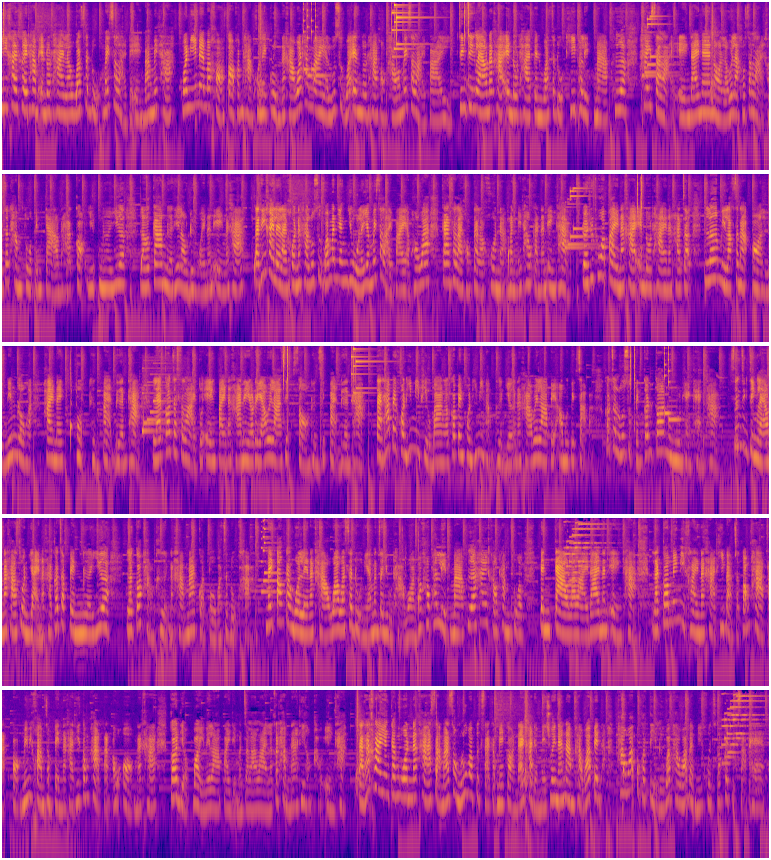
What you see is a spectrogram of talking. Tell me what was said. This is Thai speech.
มีใครเคยทำเอนโดไทแล้ววัสดุไม่สลายไปเองบ้างไหมคะ วันนี้เมย์มาขอตอบคำถามคนในกลุ่มนะคะ ว่าทำไมอะรู้สึกว่าเอนโดไทของเขาไม่สลายไป จริงๆแล้วนะคะเอนโดไทเป็นวัสดุที่ผลิตมาเพื่อให้สลายเองได้แน่นอน แล้วเวลาเขาสลายเขาจะทำตัวเป็นกาวนะคะ เกาะยึดเนื้อเยื่อ แล้วก็กล้ามเนื้อที่เราดึงไว้นั่นเองนะคะ แต่ที่ใครหลาย ๆคนนะคะ รู้สึกว่ามันยังอยู่และยังไม่สลายไปอะเพราะว่าการสลายของแต่ละคนอะมันไม่เท่ากันนั่นเองค่ะ โดยทั่วๆไปนะคะเอนโดไทนะคะจะเริ่มมีลักษณะอ่อนหรือนิ่มลงอะภายใน 6-8 เดือนค่ะ และก็จะสลายตัวเองไปนะคะ ในระยะเวลา 12-18 เดือนค่ะ แต่ถ้าเป็นคนที่มีผิวบาง แล้วก็เป็นคนที่มีผังผืดเยอะนะคะ เวลาไปเอามือไปจับอะก็จะรู้สึกเป็นก้อนๆนูนๆแข็งๆค่ะ ซึ่งจริงๆแล้วนะคะ ส่วนใหญ่นะคะก็จะเป็นเนื้อเยื่อแล้วก็ผังผืดนะคะ มากกว่าตัววัสดุค่ะ ไม่ต้องกังวลเลยนะคะ ว่าวัสดุนี้มันจะอยู่ถาวร เพราะเขาผลิตมาเพื่อให้เขาทำตัวเป็นกาวละลายได้นั่นเองค่ะ แล้วก็ไม่มีใครนะคะที่แบบจะต้องผ่าตัดออกไม่มีความจำเป็นนะคะ ที่ต้องผ่าตัดเอาออกนะคะ ก็เดี๋ยวปล่อยเวลาไปเดี๋ยวมันจะละลาย แล้วก็ทำหน้าที่ของเขาเองค่ะ แต่ถ้าใครยังกังวลนะคะ สามารถส่งรูปมาปรึกษากับเมย์ก่อนได้ค่ะเดี๋ยวเมย์ช่วยแนะนำค่ะ ว่าเป็นภาวะปกติหรือว่าภาวะแบบนี้ควรจะต้องไปปรึกษาแพทย์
